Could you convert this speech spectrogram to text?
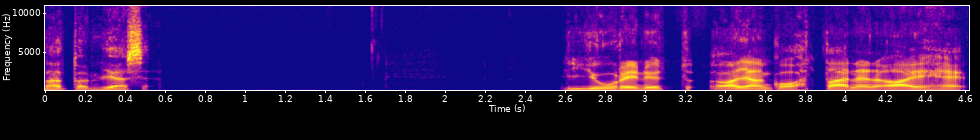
Naton jäsen. Juuri nyt ajankohtainen aihe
